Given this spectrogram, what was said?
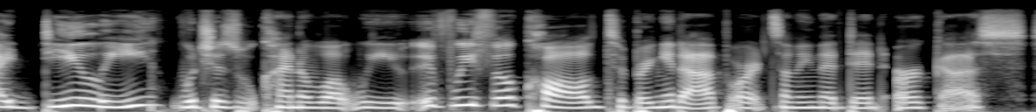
ideally, which is kind of what we if we feel called to bring it up or it's something that did irk us.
